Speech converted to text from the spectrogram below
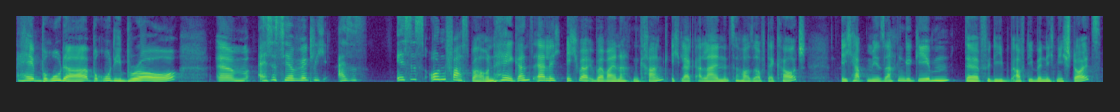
Hey Bruder, Brudi Bro. Ähm, es ist ja wirklich, also es, es ist unfassbar. Und hey, ganz ehrlich, ich war über Weihnachten krank. Ich lag alleine zu Hause auf der Couch. Ich habe mir Sachen gegeben, der, für die, auf die bin ich nicht stolz.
